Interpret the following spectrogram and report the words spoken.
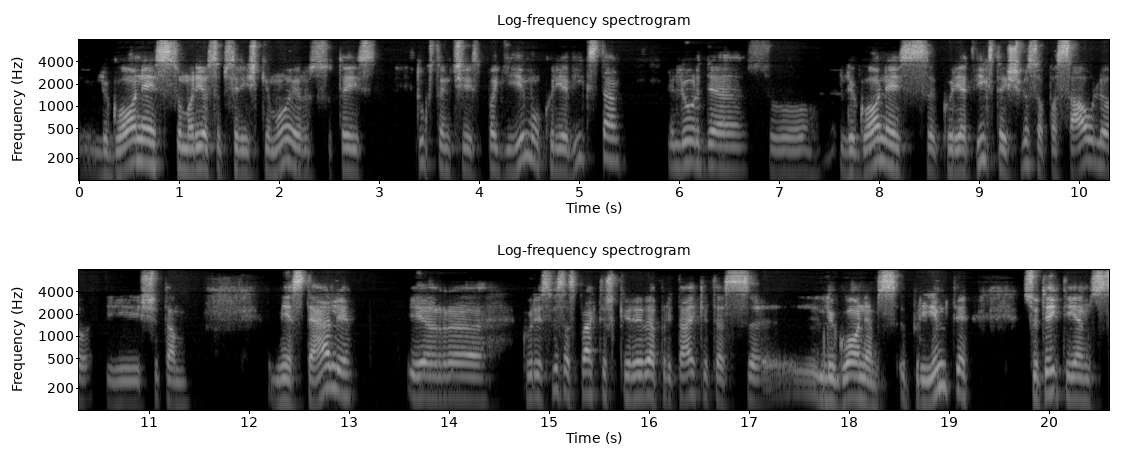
ligoniais, su Marijos apsireiškimu ir su tais tūkstančiais pagyjimų, kurie vyksta Liurdė, su ligoniais, kurie atvyksta iš viso pasaulio į šitam miestelį ir kuris visas praktiškai yra pritaikytas ligonėms priimti, suteikti jiems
